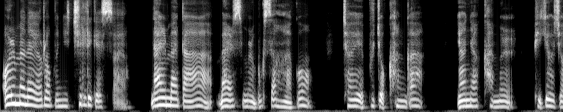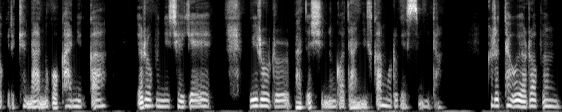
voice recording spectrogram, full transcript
얼마나 여러분이 질리겠어요. 날마다 말씀을 묵상하고 저의 부족함과 연약함을 비교적 이렇게 나누고 가니까 여러분이 제게 위로를 받으시는 것 아닐까 모르겠습니다. 그렇다고 여러분,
